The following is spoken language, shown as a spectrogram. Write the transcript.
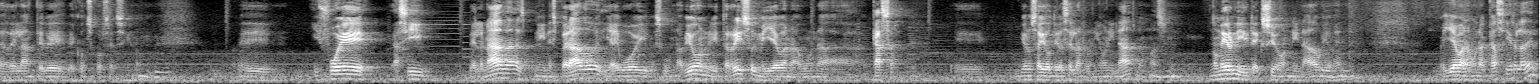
adelante, ve, ve con Scorsese. ¿no? eh, y fue así de la nada, inesperado, y ahí voy, me subo a un avión y aterrizo y me llevan a una casa. Eh, yo no sabía dónde iba a ser la reunión ni nada, nomás, no me dieron ni dirección ni nada, obviamente. Me llevan a una casa y era la de él.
